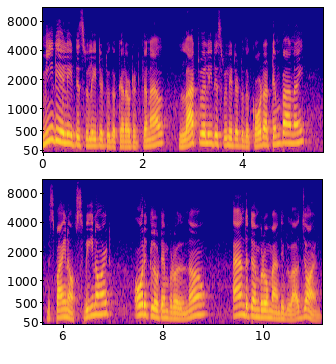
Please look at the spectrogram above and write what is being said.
Medially it is related to the carotid canal, laterally it is related to the chorda tympani, the spine of sphenoid, auriculotemporal nerve and the temporomandibular joint.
